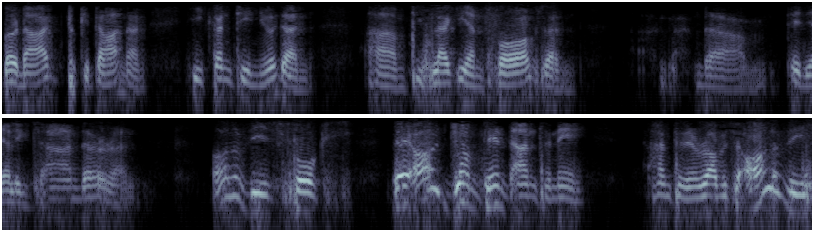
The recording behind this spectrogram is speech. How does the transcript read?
Bernard took it on and he continued and um, people like Ian Forbes and, and um, Teddy Alexander and all of these folks, they all jumped in, Anthony, Anthony Robinson, all of these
